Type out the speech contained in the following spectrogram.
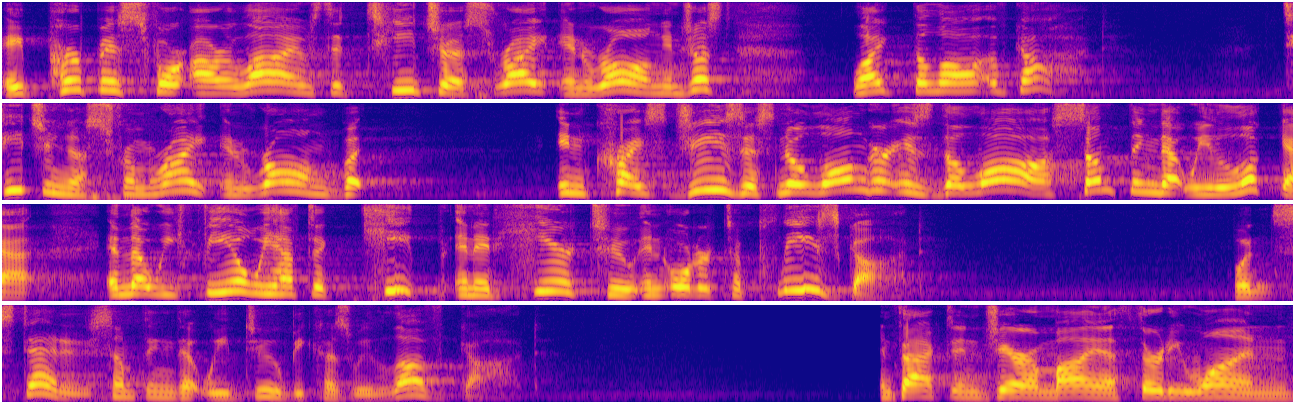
a purpose for our lives to teach us right and wrong, and just like the law of God, teaching us from right and wrong. But in Christ Jesus, no longer is the law something that we look at and that we feel we have to keep and adhere to in order to please God. But instead, it is something that we do because we love God. In fact, in Jeremiah 31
